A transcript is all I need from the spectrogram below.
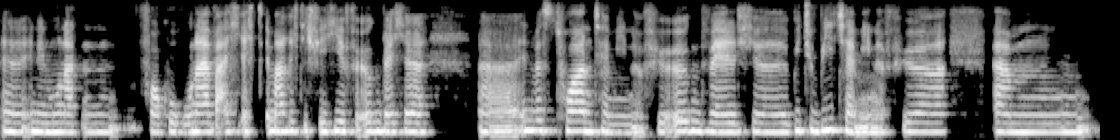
äh, in den Monaten vor Corona war ich echt immer richtig viel hier für irgendwelche äh, Investorentermine, für irgendwelche B2B-Termine, für ähm,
